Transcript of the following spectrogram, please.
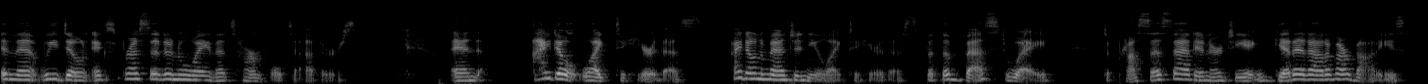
in that we don't express it in a way that's harmful to others. And I don't like to hear this. I don't imagine you like to hear this, but the best way to process that energy and get it out of our bodies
